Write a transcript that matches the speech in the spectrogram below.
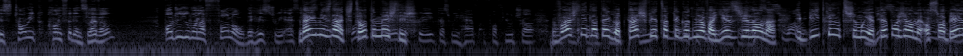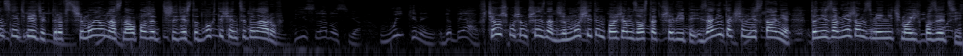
historic confidence level? Or do you want to follow the history as Daj mi znać, co o tym myślisz. Właśnie dlatego ta świeca tygodniowa jest zielona i Bitcoin utrzymuje te poziomy, osłabiając niedźwiedzie, które wstrzymują nas na oporze 32 tysięcy dolarów. levels here. Wciąż muszę przyznać, że musi ten poziom zostać przebity i zanim tak się nie stanie, to nie zamierzam zmienić moich pozycji.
